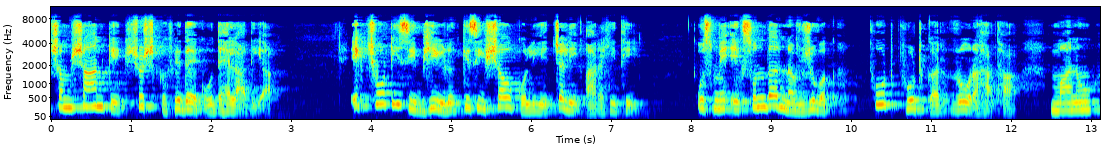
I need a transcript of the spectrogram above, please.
शमशान के शुष्क हृदय को दहला दिया। एक छोटी सी भीड़ किसी शव को लिए चली आ रही थी। उसमें एक सुंदर नवयुवक फूट फूट कर रो रहा था। मानो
